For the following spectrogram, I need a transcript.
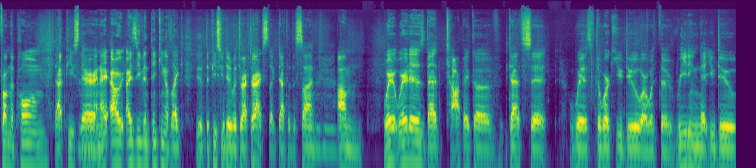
from the poem that piece there and I, I i was even thinking of like the, the piece you did with director x like death of the sun um where where does that topic of death sit with the work you do or with the reading that you do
